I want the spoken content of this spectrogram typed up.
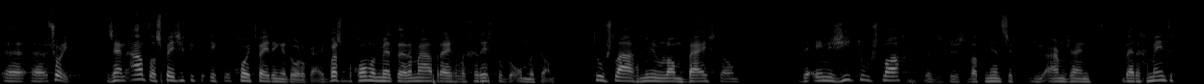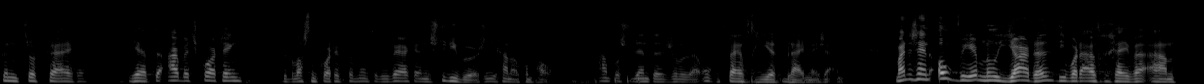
uh, uh, sorry, er zijn een aantal specifieke, ik gooi twee dingen door elkaar. Ik was begonnen met de maatregelen gericht op de onderkant. Toeslagen, minimumland, bijstand. De energietoeslag, dat is dus wat mensen die arm zijn bij de gemeente kunnen terugkrijgen. Je hebt de arbeidskorting, de belastingkorting voor mensen die werken en de studiebeurzen, die gaan ook omhoog. Een aantal studenten zullen daar ongetwijfeld hier blij mee zijn. Maar er zijn ook weer miljarden die worden uitgegeven aan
